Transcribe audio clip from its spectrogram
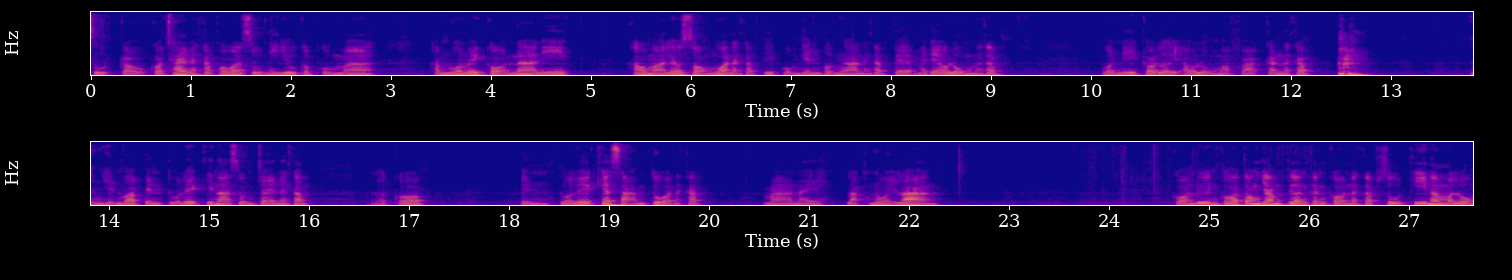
สูตรเก่าก็ใช่นะครับ เพราะว่าสูตรนี้อยู่กับผมมา คำนวณไว้ก่อนหน้านี้เข้ามาแล้ว2งวดนะครับ ที่ผมเห็นผลงานนะครับ แต่ไม่ได้เอาลงนะครับ วันนี้ก็เลยเอาลงมาฝากกันนะครับซึ่งเห็นว่าเป็นตัวเลขที่น่าสนใจนะครับ แล้วก็เป็นตัวเลขแค่ 3 ตัวนะครับ มาในหลักหน่วยล่าง ก่อนอื่นก็ต้องย้ำเตือนกันก่อนนะครับ สูตรที่นำมาลง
